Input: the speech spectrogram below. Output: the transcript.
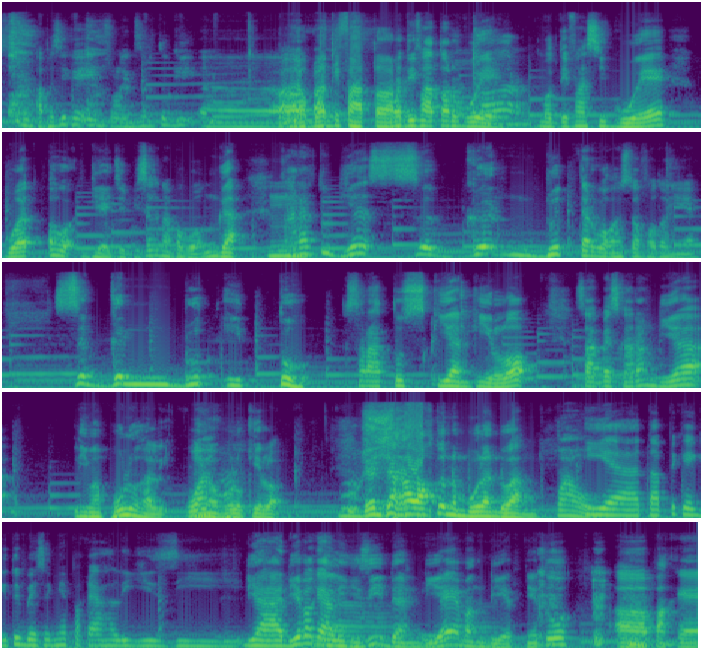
apa sih kayak influencer tuh Gi? Eh, Eh, motivator. motivator gue motivasi gue buat oh dia aja bisa kenapa gue enggak Hmm. karena tuh dia segendut ntar gue kasih tau fotonya ya segendut itu 100 sekian kilo sampai sekarang dia 50 kali Wah. 50 kilo dan jangka waktu 6 bulan doang Wow. Iya, tapi kayak gitu biasanya pakai ahli gizi. dia dia pakai ahli Ya, gizi dan iya. dia emang dietnya tuh uh, pakai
